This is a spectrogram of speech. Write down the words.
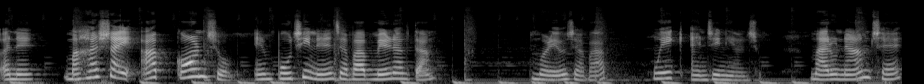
અને મહાશય, આપ કોણ છો? એમ પૂછીને જવાબ મેળવતા મળ્યો જવાબ, હું એક એન્જિનિયર છું. મારું નામ છે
